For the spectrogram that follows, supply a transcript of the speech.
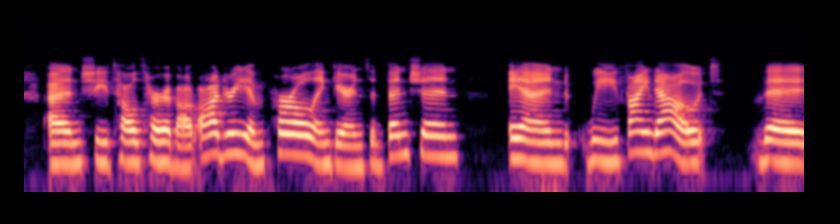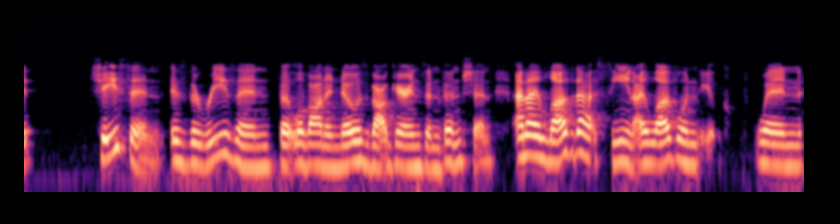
and she tells her about Adri and Pearl and Garan's invention. And we find out that Jacin is the reason that Levana knows about Garan's invention. And I love that scene. I love when when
